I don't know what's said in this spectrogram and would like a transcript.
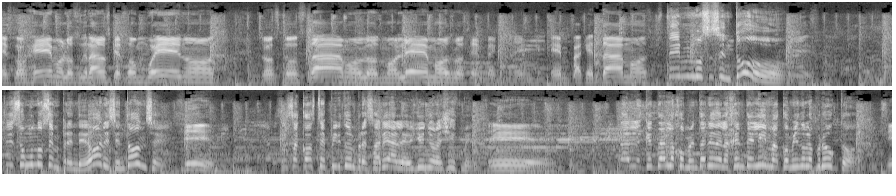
escogemos los granos que son buenos, los tostamos, los molemos, los empe- em- empaquetamos. Ustedes mismos hacen todo. Ustedes son unos emprendedores entonces. Sí, Se ha sacado este espíritu empresarial, el Junior Achievement. sí. ¿Qué tal, qué tal los comentarios de la gente de Lima comiendo los productos? Sí,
